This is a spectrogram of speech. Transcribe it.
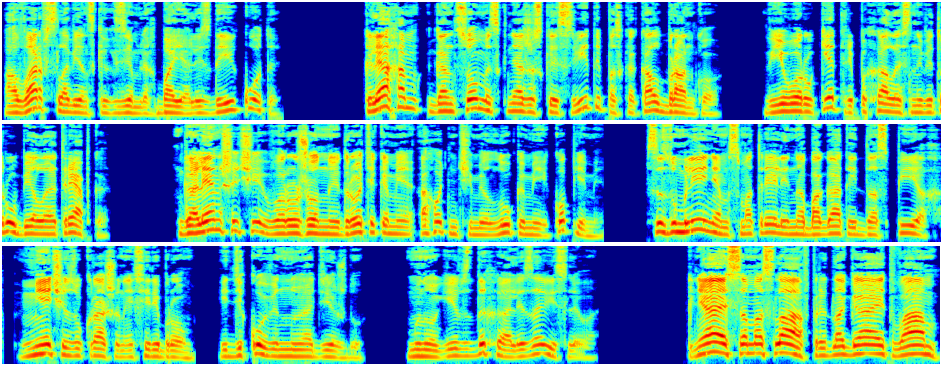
Авар в славянских землях боялись да и коты. К ляхам гонцом из княжеской свиты поскакал Бранко. В его руке трепыхалась на ветру белая тряпка. Галеншичи, вооруженные дротиками, охотничьими луками и копьями, с изумлением смотрели на богатый доспех, меч, изукрашенный серебром, и диковинную одежду. Многие вздыхали завистливо. «Князь Самослав предлагает вам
